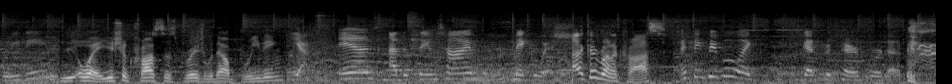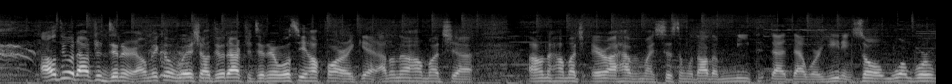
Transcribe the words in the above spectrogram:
breathing. Wait, you should cross this bridge without breathing? Yeah, and at the same time, make a wish. I could run across. I think people like get prepared for that. I'll do it after dinner. I'll make a wish. I'll do it after dinner. We'll see how far I get. I don't know how much. Uh, I don't know how much air I have in my system with all the meat that, that we're eating. So we're, we're,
